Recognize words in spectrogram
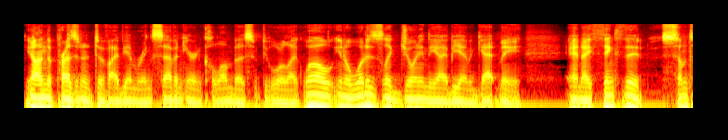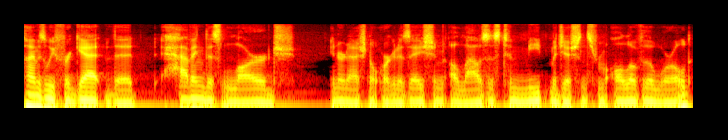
you know, I'm the president of IBM Ring 7 here in Columbus, and people were like, well, you know, what does like joining the IBM get me? And I think that sometimes we forget that having this large international organization allows us to meet magicians from all over the world.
